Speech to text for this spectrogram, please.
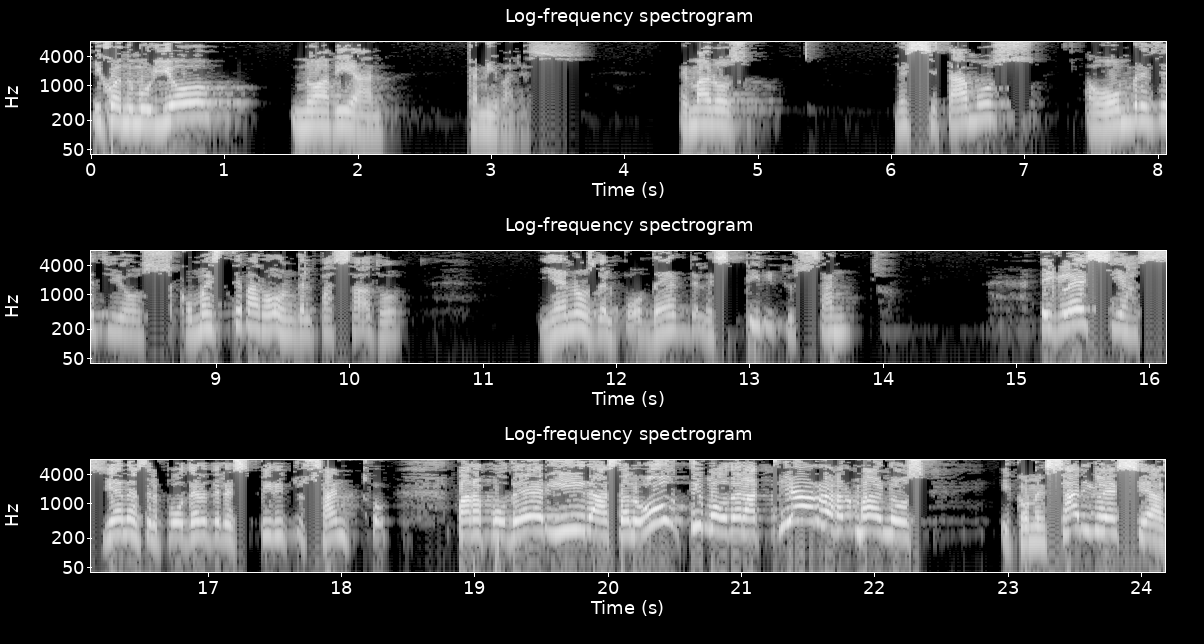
Y cuando murió, no habían caníbales. Hermanos, Necesitamos a hombres de Dios como este varón del pasado, llenos del poder del Espíritu Santo. Iglesias llenas del poder del Espíritu Santo para poder ir hasta lo último de la tierra, hermanos, y comenzar iglesias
